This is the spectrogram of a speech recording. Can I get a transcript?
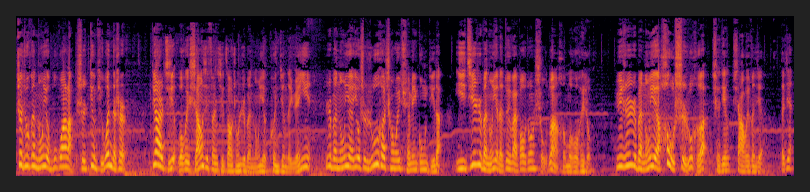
这就跟农业无关了，是定体问的事儿。第二集我会详细分析造成日本农业困境的原因，日本农业又是如何成为全民公敌的，以及日本农业的对外包装手段和幕后黑手。欲知日本农业后事如何，且听下回分解。再见。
